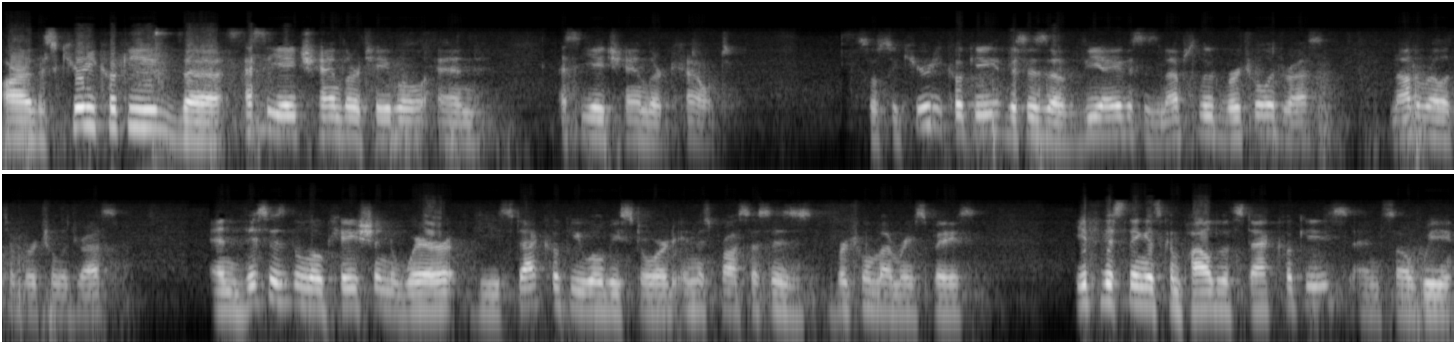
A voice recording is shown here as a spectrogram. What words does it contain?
are the security cookie, the SEH handler table, and SEH handler count. So security cookie, this is a VA, this is an absolute virtual address, not a relative virtual address. And this is the location where the stack cookie will be stored in this process's virtual memory space if this thing is compiled with stack cookies, and so we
